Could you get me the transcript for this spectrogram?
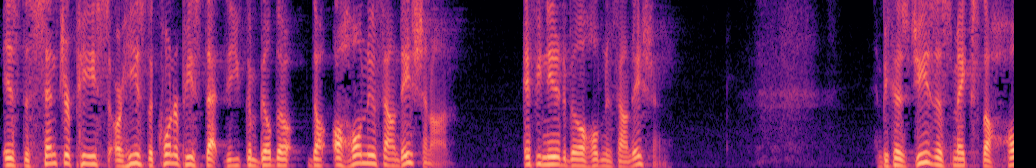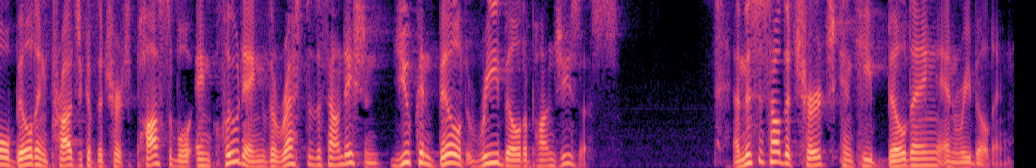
is the centerpiece or he's the corner piece that you can build the, the, a whole new foundation on if you needed to build a whole new foundation. Because Jesus makes the whole building project of the church possible, including the rest of the foundation. You can build, rebuild upon Jesus. And this is how the church can keep building and rebuilding.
